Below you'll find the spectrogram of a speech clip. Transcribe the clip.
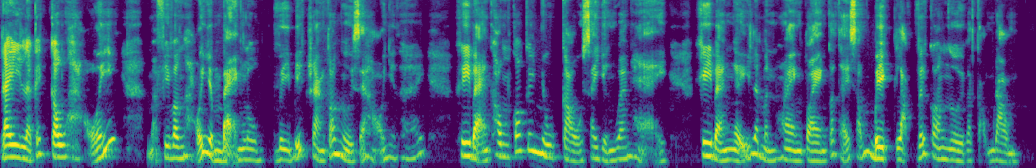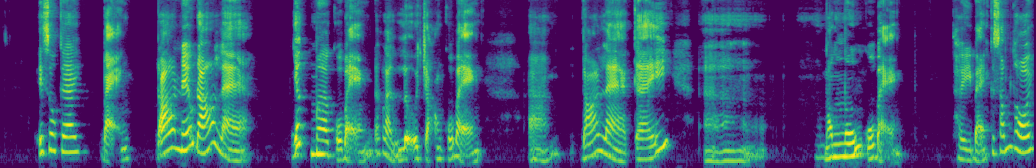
Đây là cái câu hỏi mà Phi Vân hỏi giùm bạn luôn, vì biết rằng có người sẽ hỏi như thế. Khi bạn không có cái nhu cầu xây dựng quan hệ, khi bạn nghĩ là mình hoàn toàn có thể sống biệt lập với con người và cộng đồng, it's ok bạn đó nếu đó là giấc mơ của bạn, đó là lựa chọn của bạn, à, đó là cái, à, mong muốn của bạn thì bạn cứ sống thôi,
